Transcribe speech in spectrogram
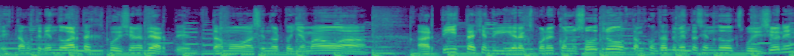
Estamos teniendo hartas exposiciones de arte. Estamos haciendo hartos llamados a artistas, gente que quiera exponer con nosotros. Estamos constantemente haciendo exposiciones.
